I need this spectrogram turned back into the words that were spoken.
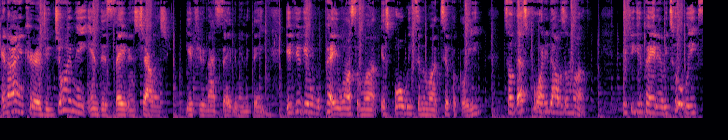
And I encourage you, join me in this savings challenge if you're not saving anything. If you get paid once a month, it's four weeks in a month typically. So that's $40 a month. If you get paid every two weeks,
